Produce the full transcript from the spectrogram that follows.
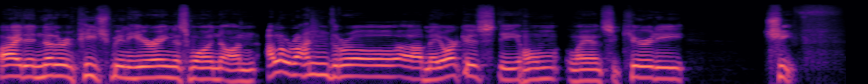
All right, another impeachment hearing. This one on Alejandro uh, Mayorkas, the Homeland Security chief.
